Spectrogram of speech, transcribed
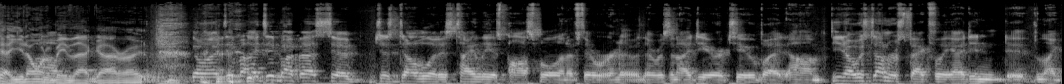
yeah, you don't want to be that guy, right? no, I did. I did my best to just double it as tightly as possible, and if there were there was an idea or two, but um, you know, it was done respectfully. I didn't uh, like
